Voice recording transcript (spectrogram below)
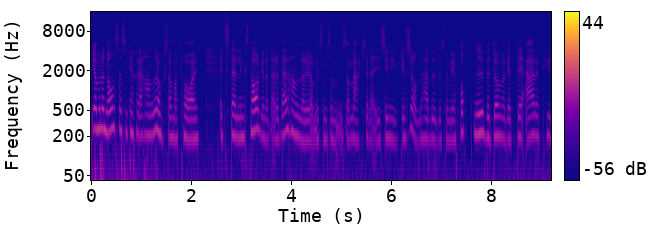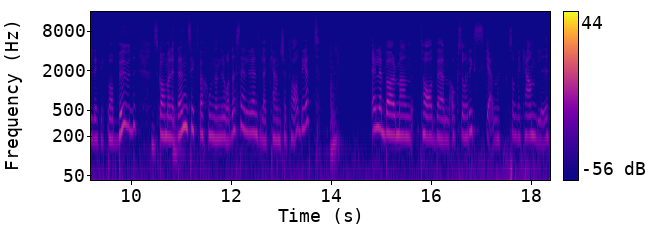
Ja men och någonstans så kanske det handlar också om att ta ett, ett ställningstagande där och där handlar det ju om liksom som, som mäklare i sin yrkesroll. Det här budet som vi har fått nu, bedömer vi att det är ett tillräckligt bra bud? Ska man i den situationen råda säljaren till att kanske ta det? Eller bör man ta den också risken som det kan bli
